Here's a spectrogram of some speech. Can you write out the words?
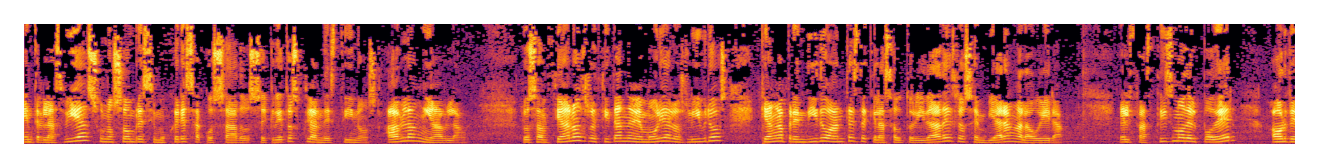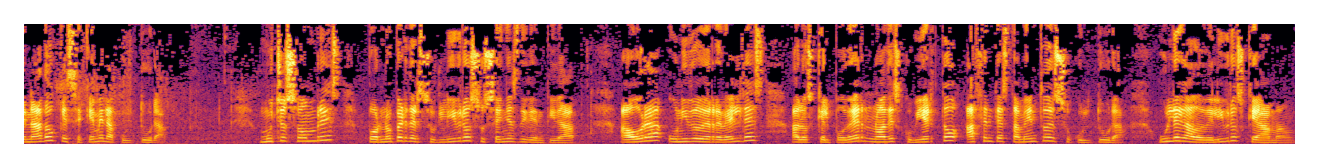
Entre las vías, unos hombres y mujeres acosados, secretos clandestinos, hablan y hablan. Los ancianos recitan de memoria los libros que han aprendido antes de que las autoridades los enviaran a la hoguera. El fascismo del poder ha ordenado que se queme la cultura. Muchos hombres, por no perder sus libros, sus señas de identidad. Ahora, unido de rebeldes a los que el poder no ha descubierto, hacen testamento de su cultura, un legado de libros que aman.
